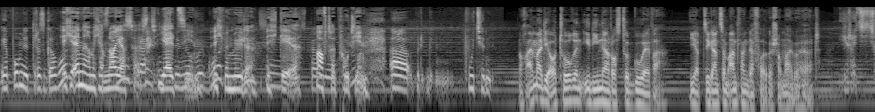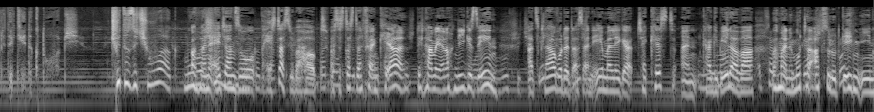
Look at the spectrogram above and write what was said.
Ich erinnere mich am Neujahrsfest. Jelzin. Ich bin müde. Ich gehe. Auftritt Putin. Noch einmal die Autorin Irina Rosturgueva. Ihr habt sie ganz am Anfang der Folge schon mal gehört. Und meine Eltern so, wer ist das überhaupt? Was ist das denn für ein Kerl? Den haben wir ja noch nie gesehen. Als klar wurde, dass ein ehemaliger Tschechist ein KGBler war, war meine Mutter absolut gegen ihn.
